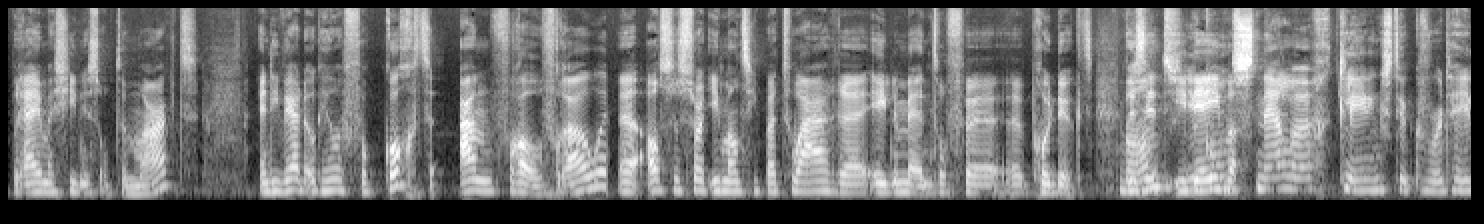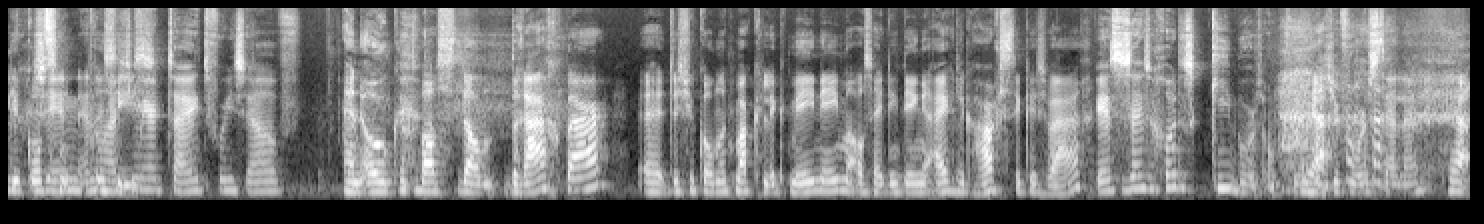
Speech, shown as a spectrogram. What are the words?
breimachines op de markt. En die werden ook heel erg verkocht aan vooral vrouwen eh, als een soort emancipatoire element of eh, product. Want dus het idee je kon sneller kledingstukken voor het hele gezin en dan had je meer tijd voor jezelf. En ook, het was dan draagbaar. Eh, dus je kon het makkelijk meenemen, al zijn die dingen eigenlijk hartstikke zwaar. Ja, ze zijn zo groot als een keyboard ongeveer, Ja. moet je je voorstellen. Ja,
